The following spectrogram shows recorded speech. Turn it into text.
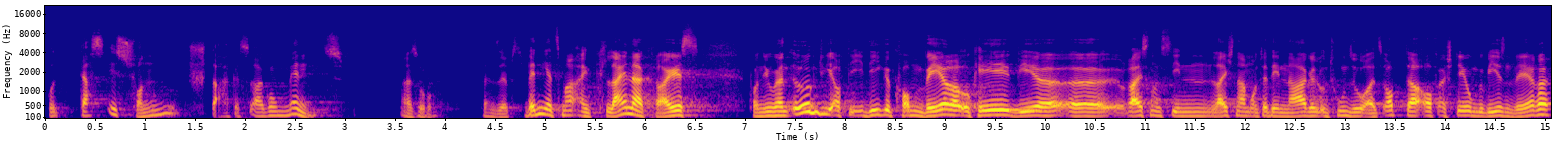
Und das ist schon ein starkes Argument. Also Denn selbst wenn jetzt mal ein kleiner Kreis von Jüngern irgendwie auf die Idee gekommen wäre, okay, wir äh, reißen uns den Leichnam unter den Nagel und tun so, als ob da Auferstehung gewesen wäre,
